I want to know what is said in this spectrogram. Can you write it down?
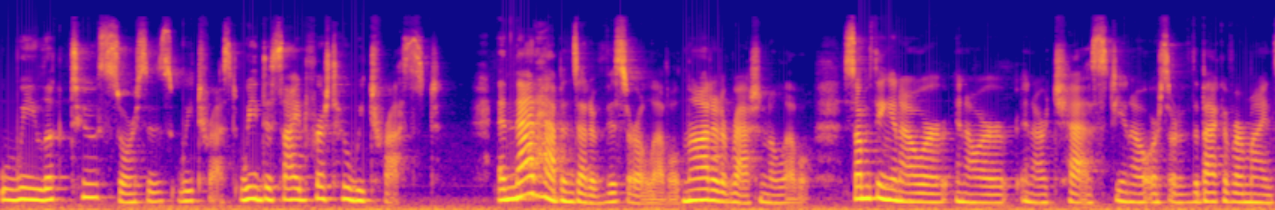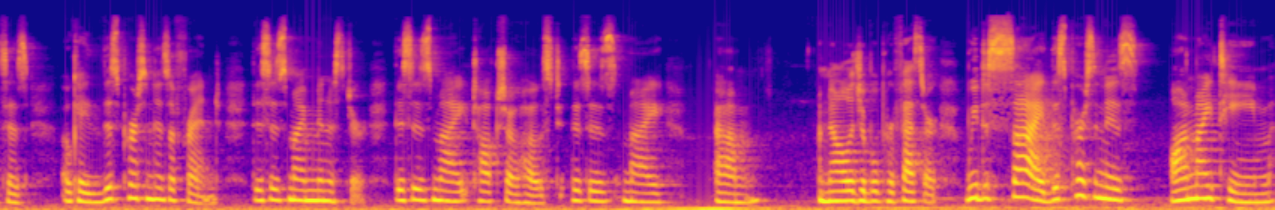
We look to sources we trust. We decide first who we trust. And that happens at a visceral level, not at a rational level. Something in our in our in our chest, you know, or sort of the back of our mind says, okay, this person is a friend. This is my minister. This is my talk show host. This is my um, knowledgeable professor. We decide this person is on my team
